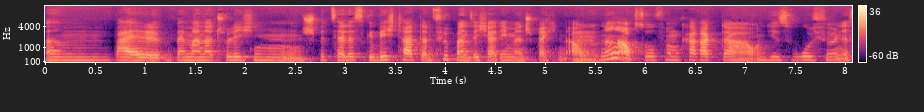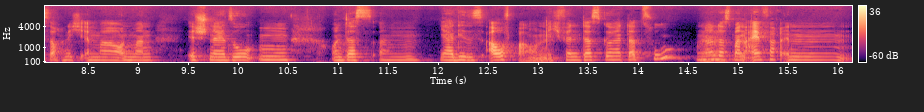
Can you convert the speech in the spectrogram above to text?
Ähm, weil wenn man natürlich ein spezielles Gewicht hat, dann fühlt man sich ja dementsprechend auch. Mhm. Ne? Auch so vom Charakter und dieses Wohlfühlen ist auch nicht immer und man ist schnell so, mm, und das, ähm, ja, dieses Aufbauen. Ich finde, das gehört dazu, ne? Mhm. dass man einfach in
